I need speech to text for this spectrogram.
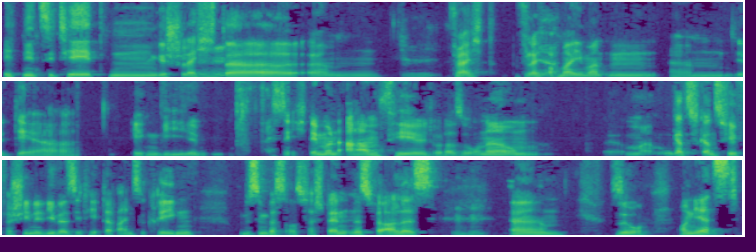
Ethnizitäten, Geschlechter, ähm, Mhm. vielleicht, vielleicht Ja. auch mal jemanden, ähm, der irgendwie, weiß nicht, dem ein Arm fehlt oder so, ne, um, um ganz, ganz viel verschiedene Diversität da reinzukriegen, ein bisschen besseres Verständnis für alles. Mhm. Ähm, so, und jetzt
